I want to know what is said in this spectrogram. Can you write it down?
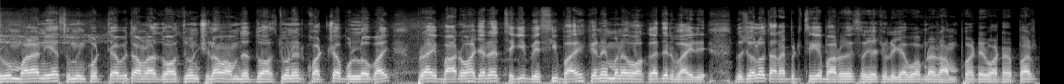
রুম ভাড়া নিয়ে সুইমিং করতে হবে, তো আমরা দশজন ছিলাম, আমাদের দশজনের খরচা বলল ভাই, প্রায় বারো হাজারের থেকে বেশি ভাই এখানে মানে ওয়াকাদের বাইরে। তো চলো তারাপীঠ থেকে বার হয়ে সোজা চলে যাব আমরা রামপুরহাটের ওয়াটার পার্ক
